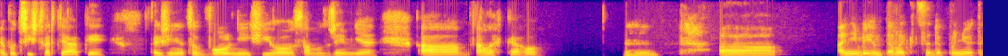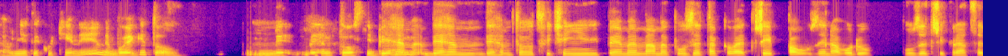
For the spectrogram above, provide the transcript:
nebo tři čtvrtáky. Takže něco volnějšího samozřejmě a, a lehkého. Uh-huh. A ani během té lekce doplňujete hodně tekutiny, nebo jak je to během toho během, během, během toho cvičení pijeme, máme pouze takové tři pauzy na vodu. Pouze třikrát se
